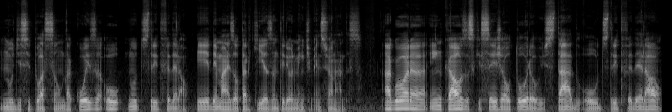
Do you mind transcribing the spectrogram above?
no de situação da coisa ou no Distrito Federal e demais autarquias anteriormente mencionadas. Agora, em causas que seja autora o Estado ou o Distrito Federal,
